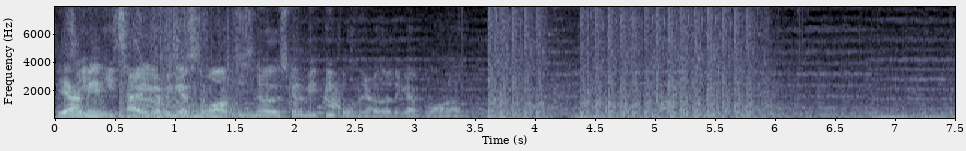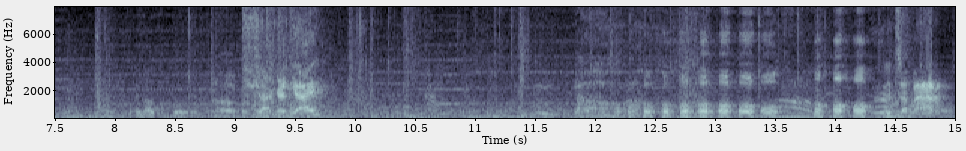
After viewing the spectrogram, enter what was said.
Yeah, I mean- he's hiding up against the wall because you know there's going to be people in there, although they got blown up. And I'll go. Oh, shotgun guy! Oh, It's a battle!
